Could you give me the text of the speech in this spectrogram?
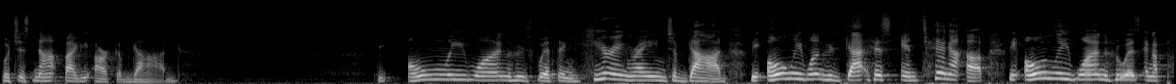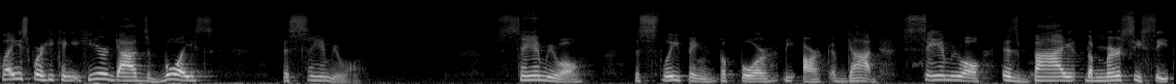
which is not by the ark of God. The only one who's within hearing range of God, the only one who's got his antenna up, the only one who is in a place where he can hear God's voice is Samuel. Samuel is sleeping before the ark of God. Samuel is by the mercy seat.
